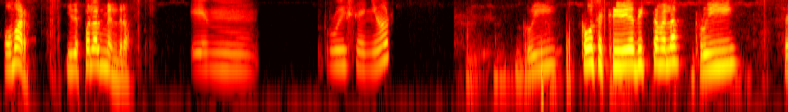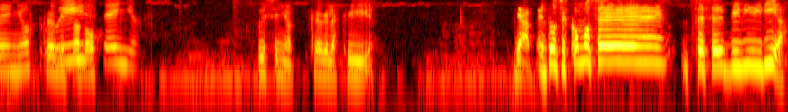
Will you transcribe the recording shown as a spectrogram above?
Omar, y después la almendra. em, Ruiseñor. Rui, ¿cómo se escribe? Díctamela. Rui, señor, creo que está todo. Ruiseñor. Rui, señor, creo que la escribí bien. Ya, entonces, ¿cómo se, se, se dividiría?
